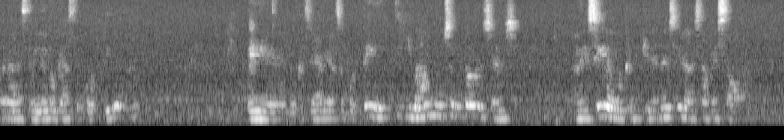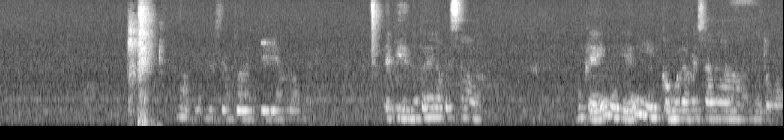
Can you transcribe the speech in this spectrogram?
agradecerle lo que hace por ti, ¿verdad? Eh, lo que sea que hace por ti. Y vamos entonces a decirle lo que le quieres decir a esa pesada. No, yo me siento despidiéndome. despidiéndote de la pesada. Ok, muy bien. ¿Y cómo la pesada lo tomó?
